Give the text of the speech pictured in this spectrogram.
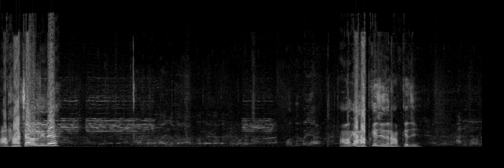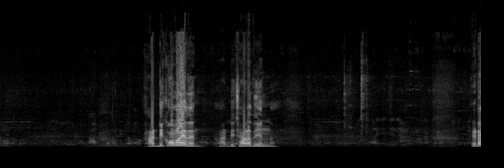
আর হাঁড় চাল নিলে? আমাকে হাফ কেজি দেন, হাফ কেজি। হাড্ডি কমায় দেন, হাড্ডি ছাড়া দিন না। এটা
